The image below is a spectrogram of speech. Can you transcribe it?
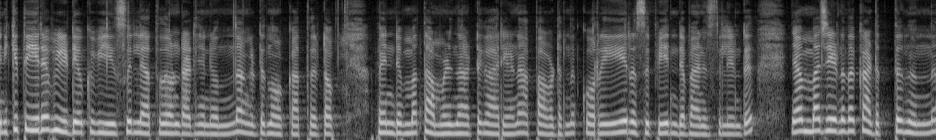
എനിക്ക് തീരെ വീഡിയോക്ക് വ്യൂസ് ഇല്ലാത്തതുകൊണ്ടാണ് ഞാൻ ഒന്നും അങ്ങോട്ട് നോക്കാത്തത് കേട്ടോ. അപ്പോൾ എന്റെ ഉമ്മ തമിഴ്നാട്ടുകാരിയാണ്. അപ്പോൾ അവിടെ നിന്ന് കുറേ റെസിപ്പി എന്റെ മനസ്സിലുണ്ട്. ഞാൻ ഉമ്മ ചെയ്യണതൊക്കെ അടുത്ത് നിന്ന്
